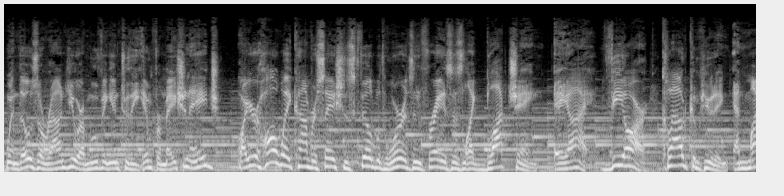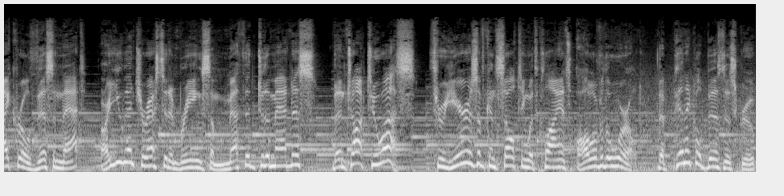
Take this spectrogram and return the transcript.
when those around you are moving into the information age? Are your hallway conversations filled with words and phrases like blockchain, AI, VR, cloud computing, and micro this and that? Are you interested in bringing some method to the madness? Then talk to us. Through years of consulting with clients all over the world, the Pinnacle Business Group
